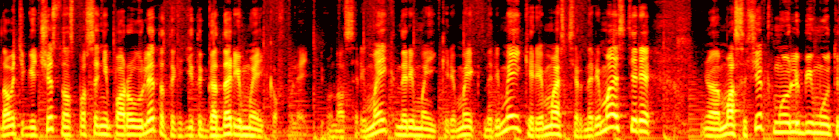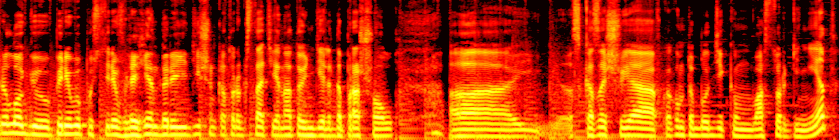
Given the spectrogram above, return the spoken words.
давайте говорить честно, у нас последние пару лет это какие-то года ремейков, блядь. У нас ремейк на ремейке, ремейк на ремейке, ремастер на ремастере. Э, Mass Effect, мою любимую трилогию, перевыпустили в Legendary Edition, который, кстати, я на той неделе допрошел. Э, сказать, что я в каком-то был диком восторге, нет.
